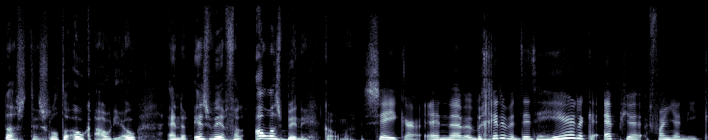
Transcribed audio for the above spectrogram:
Dat is tenslotte ook audio. En er is weer van alles binnengekomen. zeker. En eh, we beginnen met dit heerlijke appje van Yannick.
